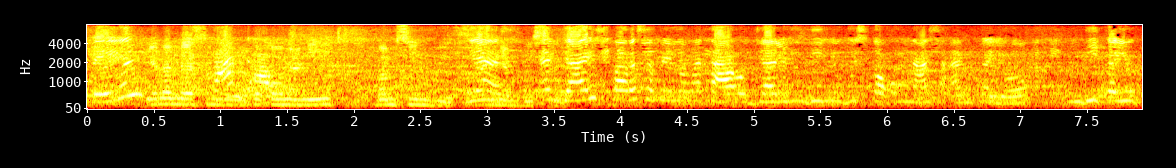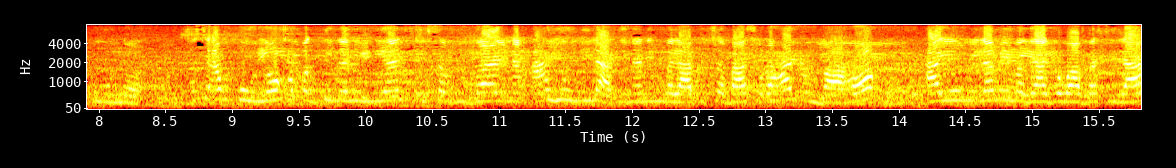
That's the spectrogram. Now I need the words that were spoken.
Fail, Yan ang lesson na natutunan ni Ma'am Cindy Yes, and guys, para sa may mga tao dyan hindi nyo gusto kung nasaan kayo, hindi kayo puno. Kasi ang puno, kapag tinanim yan sa isang lugar na ayaw nila, tinanim malapit sa basurahan, ang baho, ayaw nila, may magagawa ba sila?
